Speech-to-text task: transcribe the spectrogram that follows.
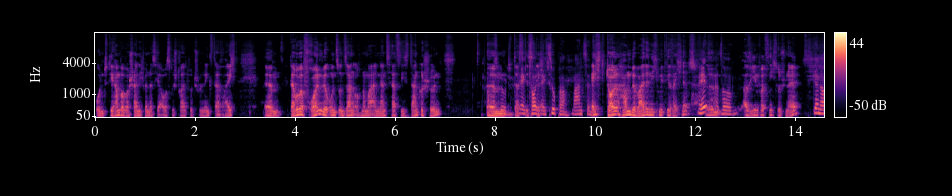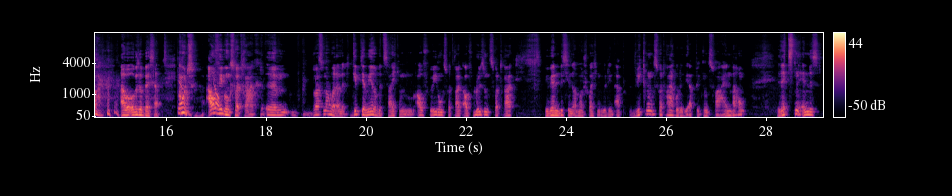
Und die haben wir wahrscheinlich, wenn das hier ausgestrahlt wird, schon längst erreicht. Ähm, darüber freuen wir uns und sagen auch nochmal ein ganz herzliches Dankeschön. Ähm, Absolut. Ähm, das echt ist toll, echt, echt, super, Wahnsinn. Echt toll, haben wir beide nicht mit gerechnet. Nee, ähm, also, also jedenfalls nicht so schnell. Genau. Aber umso besser. Genau. Gut, Aufhebungsvertrag. Ähm, was machen wir damit? Gibt ja mehrere Bezeichnungen. Aufhebungsvertrag, Auflösungsvertrag. Wir werden ein bisschen auch mal sprechen über den Abwicklungsvertrag oder die Abwicklungsvereinbarung. Letzten Endes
